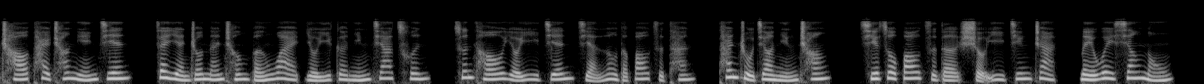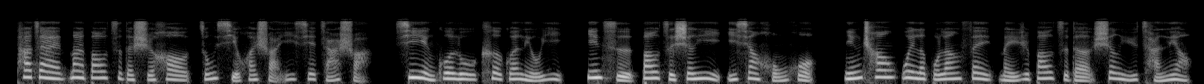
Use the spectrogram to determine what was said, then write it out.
朝太昌年间，在兖州南城门外有一个宁家村，村头有一间简陋的包子摊，摊主叫宁昌，其做包子的手艺精湛，美味香浓。他在卖包子的时候，总喜欢耍一些杂耍，吸引过路客官留意，因此包子生意一向红火。宁昌为了不浪费每日包子的剩余残料，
